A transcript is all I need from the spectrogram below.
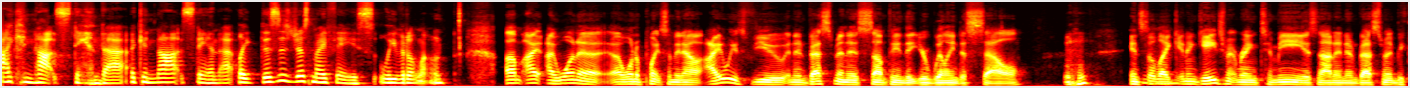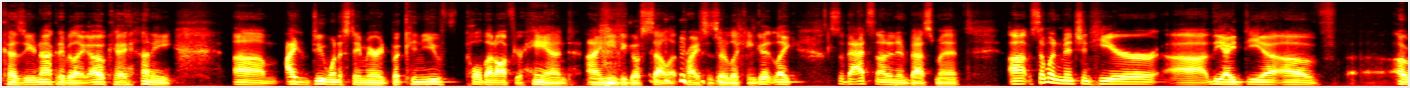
I cannot stand that. I cannot stand that. Like this is just my face. Leave it alone. Um, I, I want to I want to point something out. I always view an investment as something that you're willing to sell. Mhm. And so, like an engagement ring to me is not an investment because you're not going to be like, okay, honey, um, I do want to stay married, but can you pull that off your hand? I need to go sell it. Prices are looking good. Like, so that's not an investment. Uh, someone mentioned here uh, the idea of uh,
